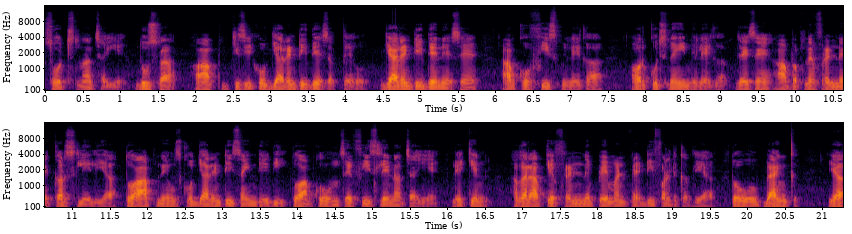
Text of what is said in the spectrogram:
सोचना चाहिए। दूसरा, आप किसी को गारंटी दे सकते हो। गारंटी देने से आपको फ़ीस मिलेगा। और कुछ नहीं मिलेगा। जैसे आप अपने फ्रेंड ने कर्ज ले लिया तो आपने उसको गारंटी साइन दे दी तो आपको उनसे फ़ीस लेना चाहिए। लेकिन अगर आपके फ्रेंड ने पेमेंट ने डिफ़ॉल्ट कर दिया तो बैंक या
